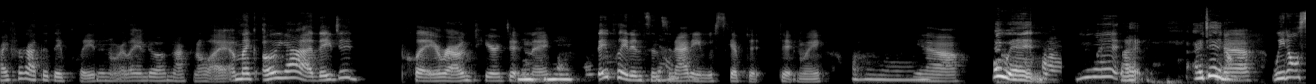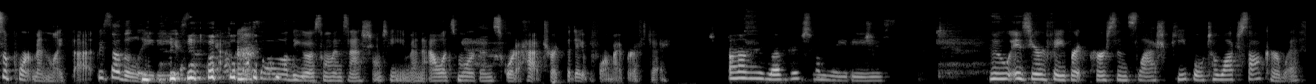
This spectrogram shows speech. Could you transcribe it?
I forgot that they played in Orlando. I'm not gonna lie. I'm like, oh yeah, they did play around here, didn't they? Mhm. They played in Cincinnati and we skipped it, didn't we? Oh. Yeah. I went, You went. but I did. Yeah. We don't support men like that. We saw the ladies. Yeah, I saw the U.S. women's national team, and Alex Morgan scored a hat trick the day before my birthday. Oh, I love her so ladies. Who is your favorite person slash people to watch soccer with?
